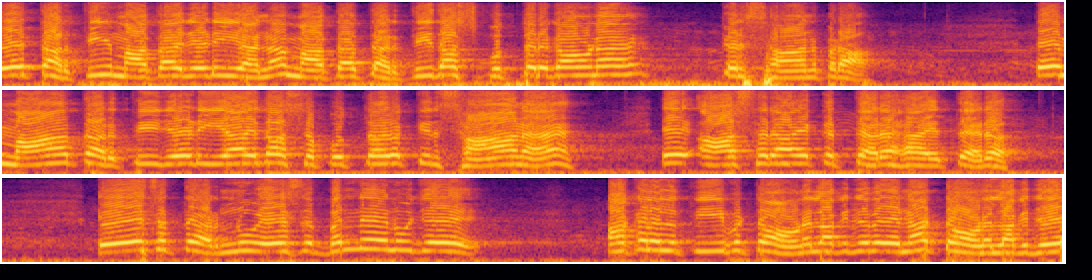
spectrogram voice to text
ਇਹ ਧਰਤੀ ਮਾਤਾ ਜਿਹੜੀ ਆ ਨਾ, ਮਾਤਾ ਧਰਤੀ ਦਾ ਸੁਪੁੱਤਰ ਕੌਣ ਹੈ? ਕਿਰਸਾਨ ਭਰਾ। ਇਹ ਮਾਂ ਧਰਤੀ ਜਿਹੜੀ ਆ, ਇਹਦਾ ਸੁਪੁੱਤਰ ਕਿਰਸਾਨ ਹੈ। ਇਹ ਆਸਰਾ ਇੱਕ ਧਿਰ ਹੈ, ਇਹ ਧਿਰ। ਇਸ ਧਿਰ ਨੂੰ, ਇਸ ਬੰਨੇ ਨੂੰ ਜੇ ਅਕਲ ਲਤੀਫ ਢਾਉਣ ਲੱਗ ਜਵੇ, ਨਾ ਢਾਉਣ ਲੱਗ ਜੇ,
